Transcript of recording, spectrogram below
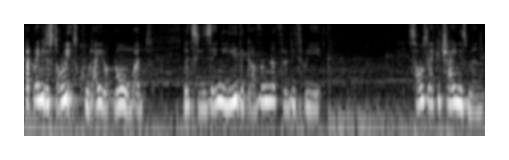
but maybe the story is cool I don't know but let's see Zheng Li the governor 33 sounds like a Chinese man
